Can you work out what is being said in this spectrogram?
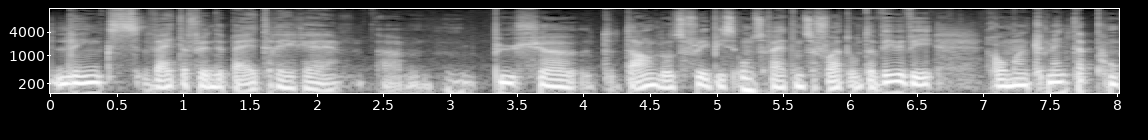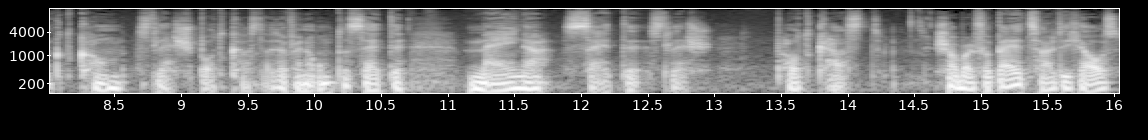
Links, weiterführende Beiträge, ähm, Bücher, Downloads, Freebies und so weiter und so fort unter www.romankmenta.com slash podcast, also auf einer Unterseite meiner Seite slash podcast. Schau mal vorbei, zahl dich aus,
